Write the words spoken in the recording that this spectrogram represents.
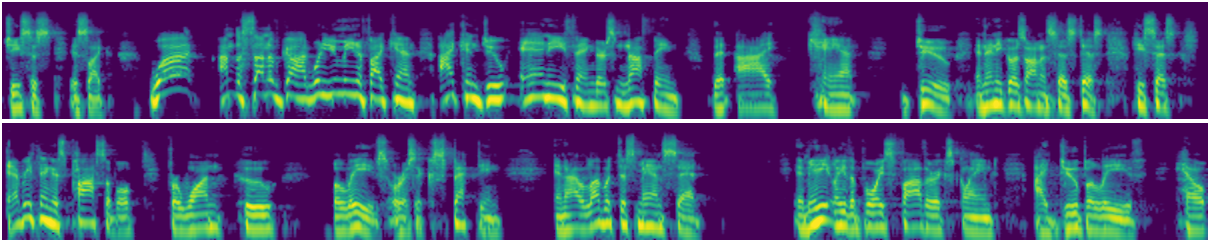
Jesus is like, what? I'm the son of God. What do you mean if I can? I can do anything. There's nothing that I can't do. And then he goes on and says this. He says, everything is possible for one who believes or is expecting. And I love what this man said. Immediately the boy's father exclaimed, I do believe. Help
